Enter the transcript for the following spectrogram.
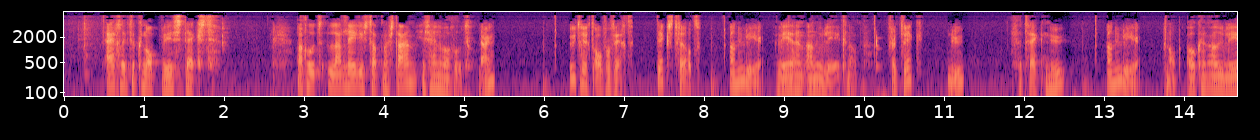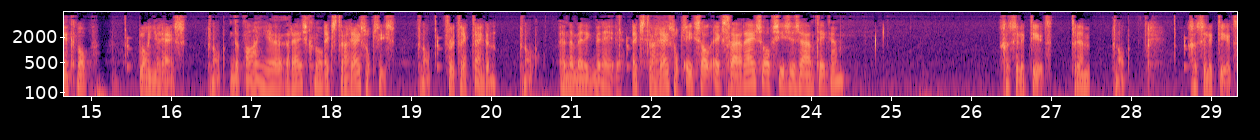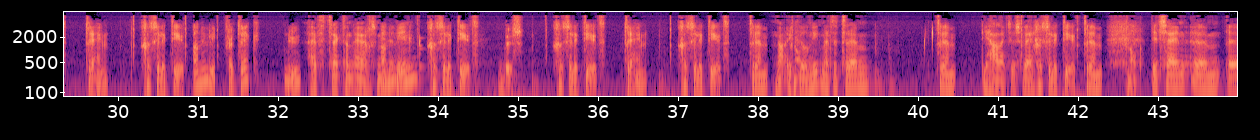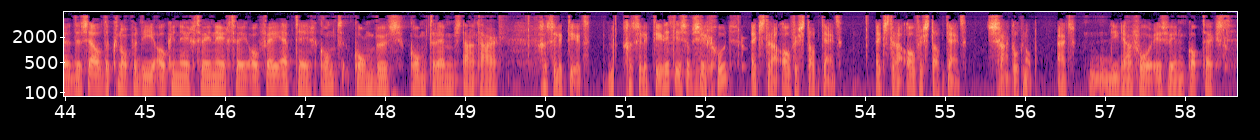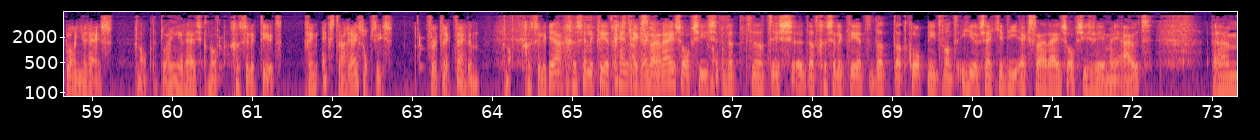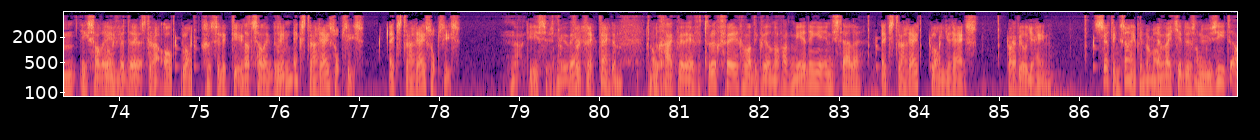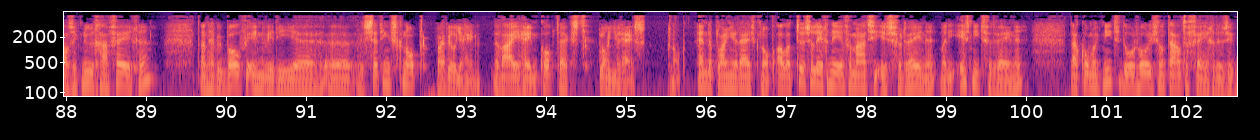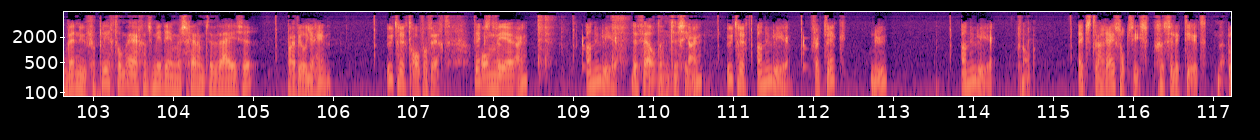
eigenlijk de knop wis tekst. Maar goed, laat Lelystad maar staan. Is helemaal goed. Daar. Utrecht Overvecht. Tekstveld. Annuleer. Weer een annuleerknop. Vertrek. Nu. Vertrek nu. Annuleer. Knop. Ook een annuleerknop. Plan je reis. Knop. De plan je reisknop. Extra reisopties. Knop. Vertrektijden. Knop. En dan ben ik beneden. Extra reisopties. Ik zal extra reisopties eens aantikken. Geselecteerd. Tram. Knop. Geselecteerd. Trein. Geselecteerd. Annuleer. Vertrek. Nu. Hij vertrekt dan ergens middenin. Geselecteerd. Bus. Geselecteerd. Trein. Geselecteerd. Tram. Nou, ik Knop. wil niet met de tram. Tram. Die haal ik dus weg. Geselecteerd. Tram. Knop. Dit zijn ehm, eh, dezelfde knoppen die je ook in 9292 OV-app tegenkomt. Kom bus, kom tram, staat daar. Geselecteerd. Geselecteerd. Dit is op zich goed. Extra overstaptijd. Extra overstaptijd. Schakelknop. Uit. Die daarvoor is weer een koptekst. Plan je reis. Knop. De plan je reisknop. Geselecteerd. Geen extra reisopties. Vertrektijden. Knop. Ja, Geselecteerd. geselecteerd geen extra reisopties. Dat, dat, is, eh, dat geselecteerd, dat, dat klopt niet. Want hier zet je die extra reisopties weer mee uit. Ehm, ik zal even de... Extra overplan. Geselecteerd. Dat zal ik doen. Geen extra reisopties. Extra reisopties. Nou, die is dus nu weg. Vertrektijden. Nu ga ik weer even terugvegen, want ik wil nog wat meer dingen instellen. Extra reis. Plan je reis. Waar wil je heen? Settings icon normaal. En wat je dus nu ziet, als ik nu ga vegen, dan heb ik bovenin weer die eh, eh, settingsknop, Waar wil je heen? de waar je heen koptekst Plan je reis. Knop. en de plan je reisknop. Alle tussenliggende informatie is verdwenen, maar die is niet verdwenen. Daar kom ik niet door horizontaal te vegen, dus ik ben nu verplicht om ergens midden in mijn scherm te wijzen Waar wil je heen? Utrecht Overvecht. Tekstveld. Om weer- Daar. Annuleer. de velden te zien. Daar. Utrecht annuleer. Vertrek. Nu. Annuleer. Extra reisopties. Geselecteerd. Pla-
